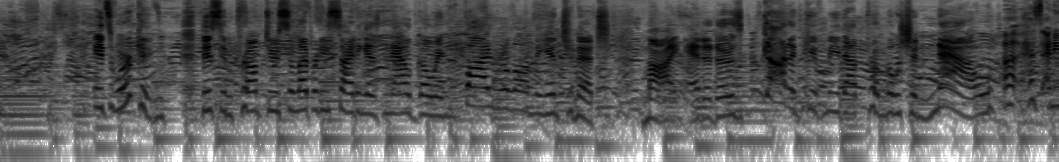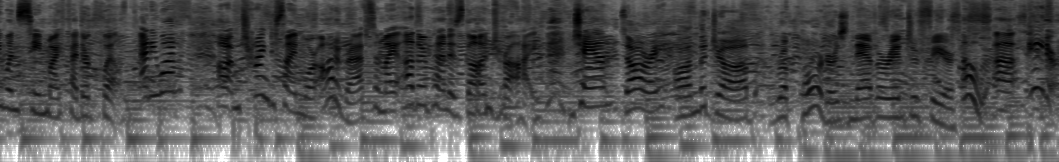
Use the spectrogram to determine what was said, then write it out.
Oh. It's working. This impromptu celebrity sighting is now going viral on the internet. My editor's gotta give me that promotion now. Uh, has anyone seen my feather quill? Anyone? Uh, I'm trying to sign more autographs and my other pen has gone dry. Jan? Sorry, on the job. Reporters never interfere. Oh, uh, Peter.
